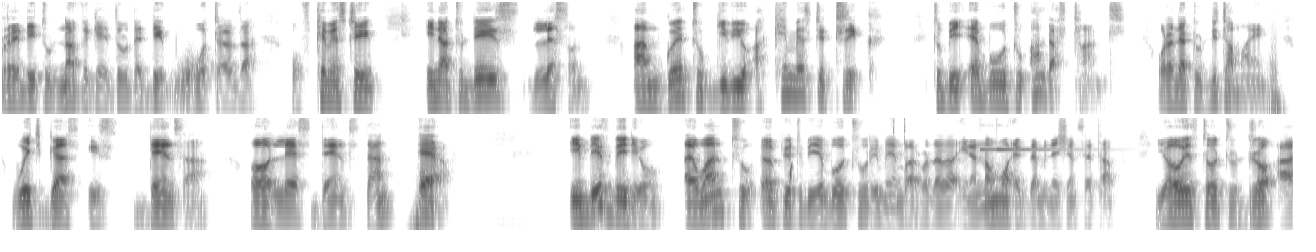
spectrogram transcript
ready to navigate through the deep waters of chemistry. In our today's lesson, I'm going to give you a chemistry trick to be able to understand, or rather to determine, which gas is denser or less dense than air. In this video, I want to help you to be able to remember, rather in a normal examination setup, you're always told to draw a,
